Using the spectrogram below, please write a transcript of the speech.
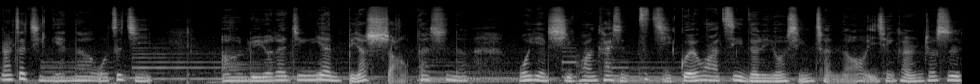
那这几年呢，我自己呃旅游的经验比较少，但是呢，我也喜欢开始自己规划自己的旅游行程。然后以前可能就是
